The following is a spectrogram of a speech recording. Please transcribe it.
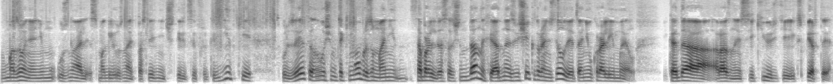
в Амазоне они узнали, смогли узнать последние четыре цифры кредитки, используя это. Ну, в общем, таким образом они собрали достаточно данных, и одна из вещей, которую они сделали, это они украли email. И когда разные security эксперты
